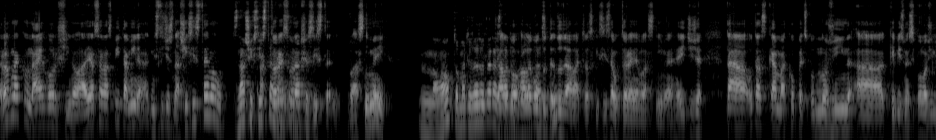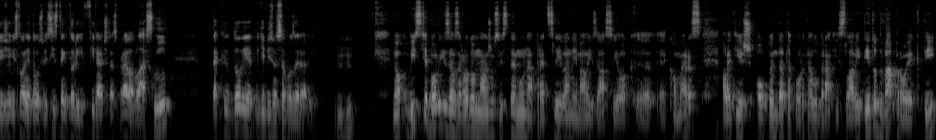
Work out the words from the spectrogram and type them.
Rovnako najhorší, no a ja sa vás pýtam inak. Myslíte z našich systémov? Z našich systémov? A ktoré sú naše systémy? Vlastníme ich? No, to máte zase teraz Alebo, alebo do, dodávateľských systémov, ktoré nevlastníme. Hej? Čiže tá otázka má kopec podnožín a keby sme si položili, že vyslovene to musí byť systém, ktorý finančná správa vlastní, tak kto vie, kde by sme sa pozerali. Mm-hmm. No, vy ste boli za zrodom nášho systému na predslívanie malých zásielok e, e-commerce, ale tiež Open Data portálu Bratislavy. Tieto dva projekty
